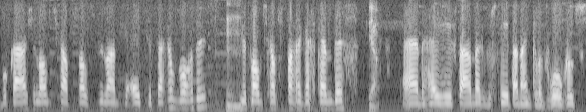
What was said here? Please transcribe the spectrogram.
Bokagelandschap zal stilaan geëikte term worden, mm. die het landschapspark erkend is. Ja. En hij heeft aandacht besteed aan enkele vogels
